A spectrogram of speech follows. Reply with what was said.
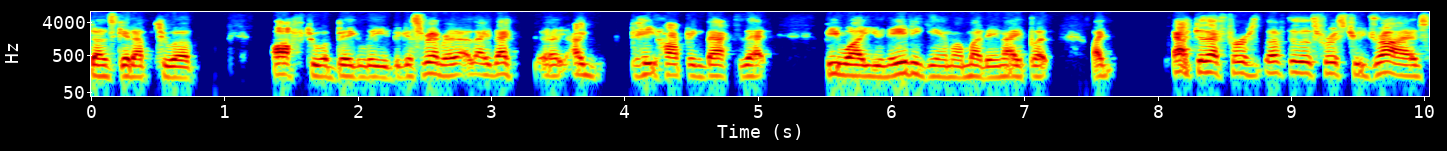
does get up to a off to a big lead because remember that uh, I hate harping back to that BYU Navy game on Monday night, but like after that first after those first two drives,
